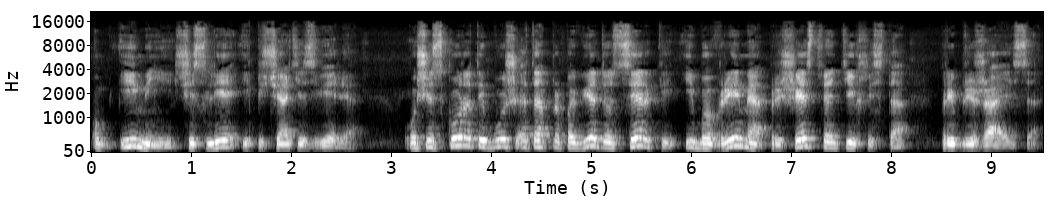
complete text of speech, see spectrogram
об имени, числе и печати зверя. Очень скоро ты будешь это проповедовать в церкви, ибо время пришествия Антихриста приближается.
